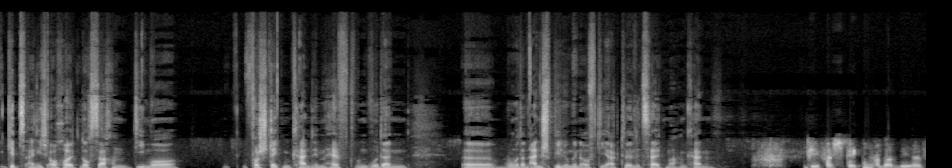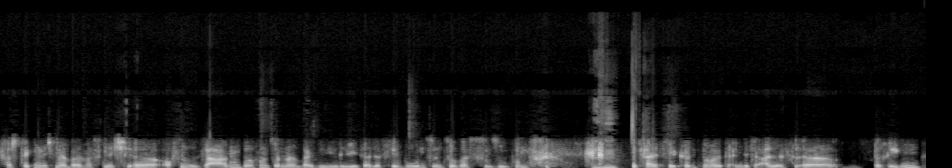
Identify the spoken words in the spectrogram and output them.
gibt es eigentlich auch heute noch Sachen, die man verstecken kann im Heft und wo dann, äh, wo man dann Anspielungen auf die aktuelle Zeit machen kann? Wir verstecken, aber wir verstecken nicht mehr, weil wir es nicht äh, offen sagen dürfen, sondern weil die Leser das gewohnt sind, sowas zu suchen. Mhm. Das heißt, wir könnten heute eigentlich alles äh, bringen.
